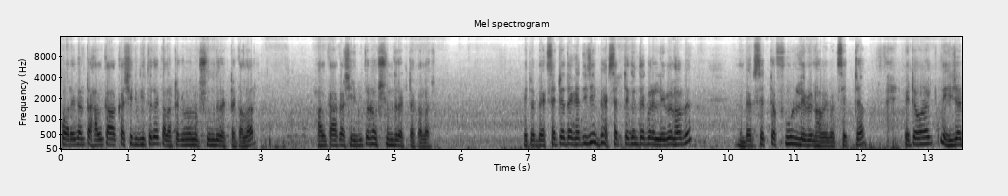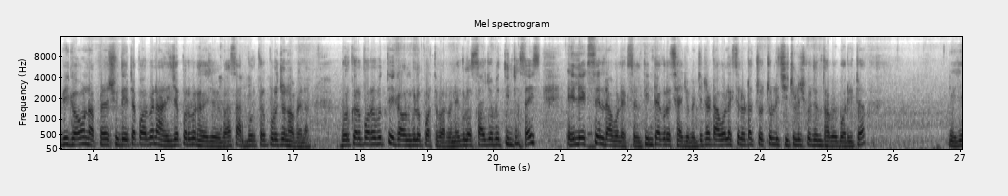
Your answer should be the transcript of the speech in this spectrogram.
পরের কালারটা হালকা আকাশের ভিতরে, কালারটা কিন্তু অনেক সুন্দর একটা কালার। হালকা আকাশের ভিতরে অনেক সুন্দর একটা কালার। এটা ব্যাক সাইডটা দেখা দিচ্ছি ব্যাক সাইডটা কিন্তু একবারে লেভেল হবে। ব্যাক সাইডটা ফুল লেভেল হবে ব্যাক সাইডটা এটা অনেক হিজাবি গাউন, আপনারা শুধু এটা পরবেন আর হিজাব পরবেন হয়ে যাবে। বাস, আর বোরকার প্রয়োজন হবে না। বোরকার পরবর্তী গাউনগুলো পরতে পারবেন। এগুলো সাইজ হবে তিনটা size L XL double XL তিনটা করে সাইজ হবে। যেটা ডাবল এক্সেল ওটা চল্লিশ ছিচল্লিশ পর্যন্ত হবে বডিটা। এই যে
